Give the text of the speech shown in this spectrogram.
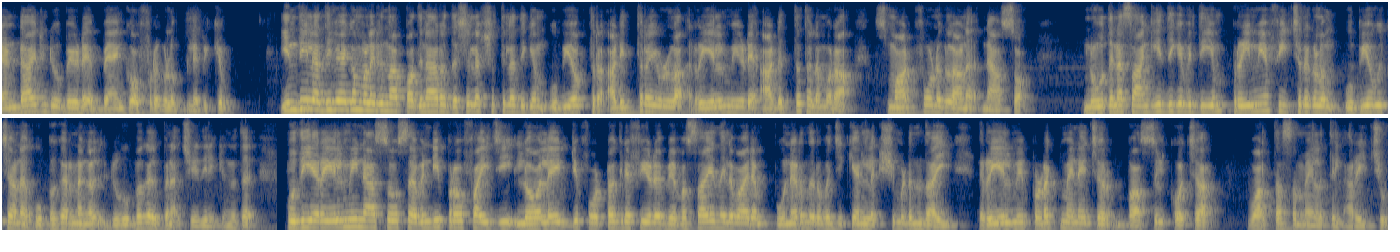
രണ്ടായിരം രൂപയുടെ ബാങ്ക് ഓഫറുകളും ലഭിക്കും. ഇന്ത്യയിൽ അതിവേഗം വളരുന്ന പതിനാറ് ദശലക്ഷത്തിലധികം ഉപയോക്തൃ അടിത്തറയുള്ള റിയൽമിയുടെ അടുത്ത തലമുറ സ്മാർട്ട് ഫോണുകളാണ് നാസോ. നൂതന സാങ്കേതിക വിദ്യയും പ്രീമിയം ഫീച്ചറുകളും ഉപയോഗിച്ചാണ് ഉപകരണങ്ങൾ രൂപകൽപ്പന ചെയ്തിരിക്കുന്നത്. പുതിയ Realme Narzo seventy pro five G low light ഫോട്ടോഗ്രഫിയുടെ വ്യവസായ നിലവാരം പുനർനിർവചിക്കാൻ ലക്ഷ്യമിടുന്നതായി റിയൽമി പ്രൊഡക്ട് മാനേജർ ബാസുൽ കോച്ച വാർത്താ സമ്മേളനത്തിൽ അറിയിച്ചു.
